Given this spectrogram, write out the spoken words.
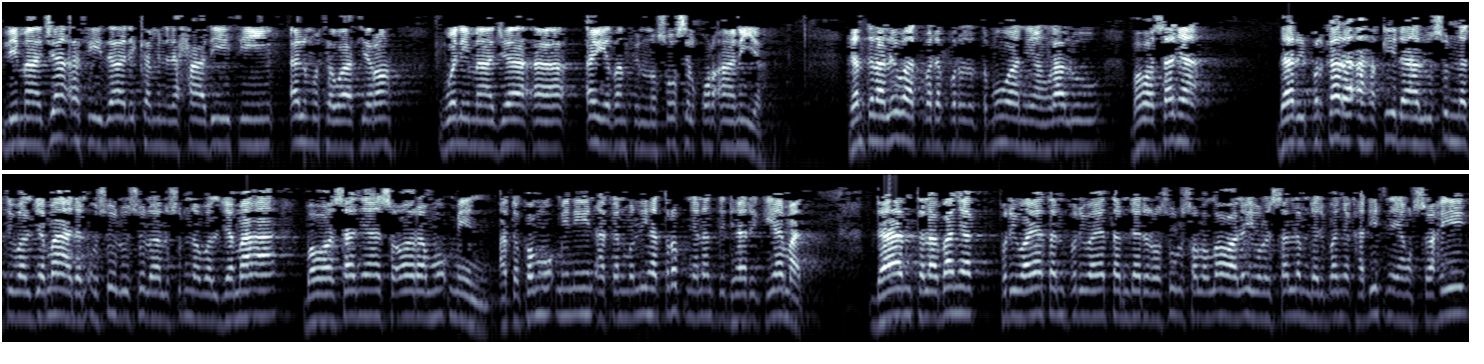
لما جاء في ذلك من الأحاديث المتواترة ولما جاء أيضا في النصوص القرآنية. Dan telah lewat pada pertemuan yang lalu bahwasanya dari perkara aqidah sunnati wal jamaah dan usul-usul sunnah wal jamaah bahwasanya seorang mukmin atau kaum mukminin akan melihat Rabbnya nanti di hari kiamat dan telah banyak periwayatan-periwayatan dari Rasul sallallahu alaihi wasallam dari banyak hadisnya yang sahih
